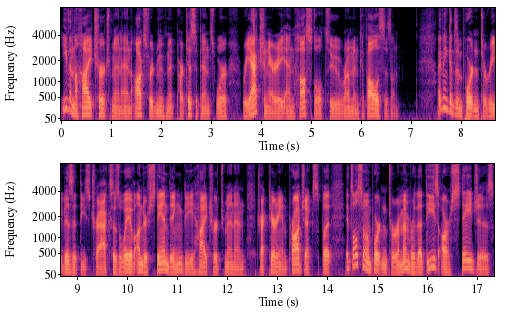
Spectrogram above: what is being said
even the High Churchmen and Oxford movement participants were reactionary and hostile to Roman Catholicism. I think it's important to revisit these tracts as a way of understanding the High Churchmen and Tractarian projects, but it's also important to remember that these are stages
